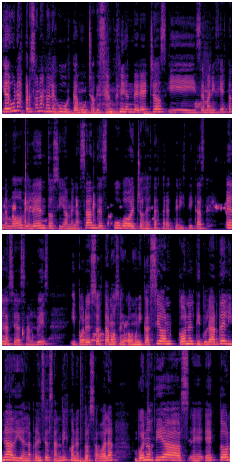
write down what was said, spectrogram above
Y a algunas personas no les gusta mucho que se amplíen derechos y se manifiestan de modos violentos y amenazantes. Hubo hechos de estas características en la ciudad de San Luis y por eso estamos en comunicación con el titular del INADI en la provincia de San Luis, con Héctor Zavala. Buenos días, eh, Héctor.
